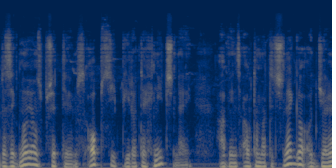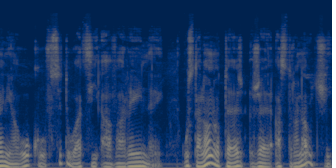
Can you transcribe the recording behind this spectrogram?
rezygnując przy tym z opcji pirotechnicznej a więc automatycznego oddzielenia łuku w sytuacji awaryjnej. Ustalono też, że astronauci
